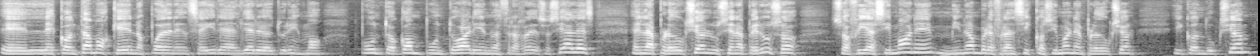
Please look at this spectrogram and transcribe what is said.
Eh, les contamos que nos pueden seguir en el diario de turismo y en nuestras redes sociales. En la producción Luciana Peruso, Sofía Simone, mi nombre es Francisco Simone en producción y conducción.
